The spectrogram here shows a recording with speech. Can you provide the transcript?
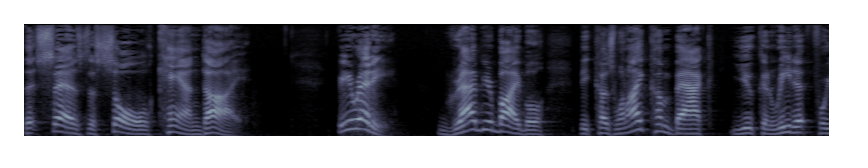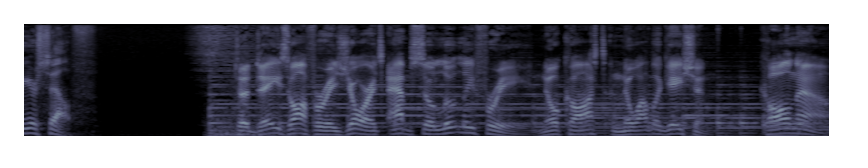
that says the soul can die. Be ready. Grab your Bible because when I come back, you can read it for yourself. Today's offer is yours absolutely free, no cost, no obligation. Call now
